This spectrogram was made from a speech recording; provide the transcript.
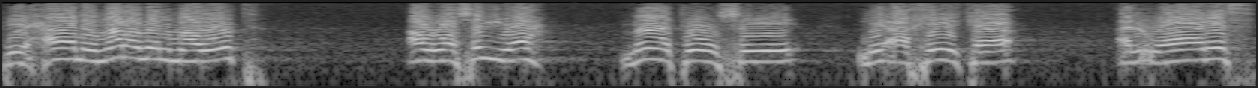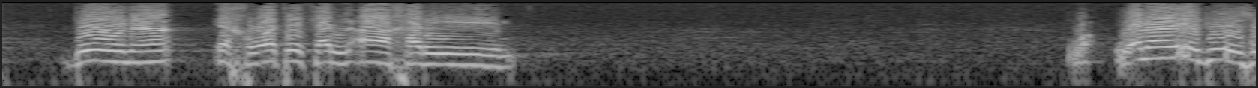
في حال مرض الموت أو وصية ما توصي لأخيك الوارث دون إخوتك الآخرين. ولا يجوز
